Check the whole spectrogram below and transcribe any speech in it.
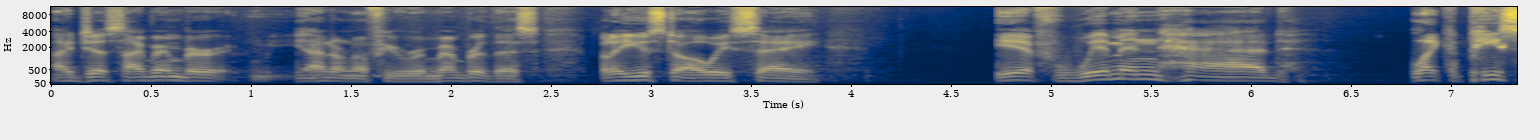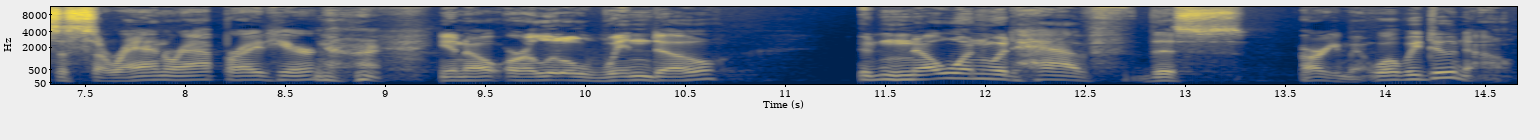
I just I remember. I don't know if you remember this, but I used to always say, if women had like a piece of saran wrap right here, you know, or a little window, no one would have this argument. Well, we do now.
